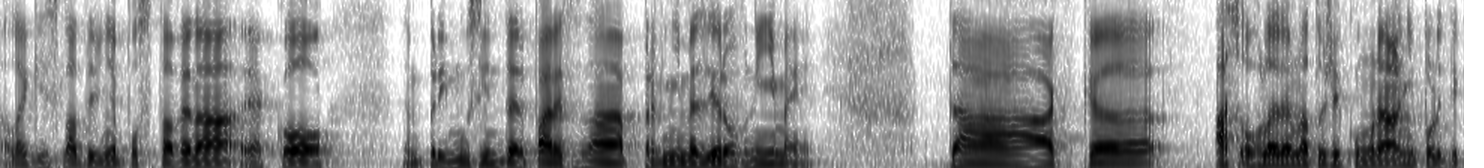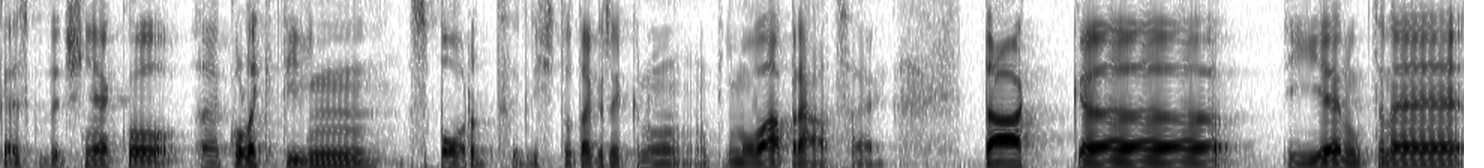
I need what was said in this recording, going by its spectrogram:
legislativně postavena jako ten primus inter pares, znamená první mezi rovnými, tak eh, a s ohledem na to, že komunální politika je skutečně jako eh, kolektivní sport, když to tak řeknu, týmová práce, tak je nutné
